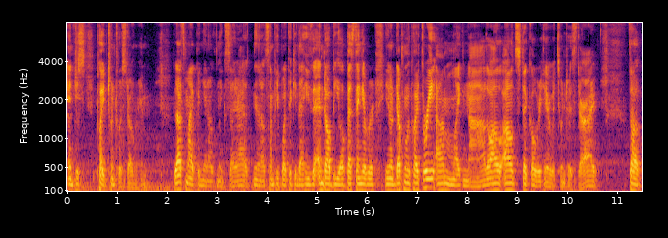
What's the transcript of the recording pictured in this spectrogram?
and just play Twin Twister over him that's my opinion of Link Slayer. you know, some people are thinking that he's the end all be all, best thing ever. You know, definitely play three. I'm like, nah, I'll, I'll stick over here with Twin Twister. All right. So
